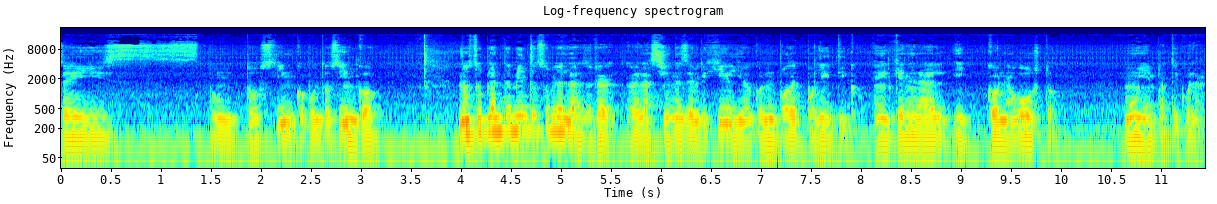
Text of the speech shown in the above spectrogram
6.5.5 nuestro planteamiento sobre las relaciones de Virgilio con el poder político en general y con Augusto, muy en particular.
